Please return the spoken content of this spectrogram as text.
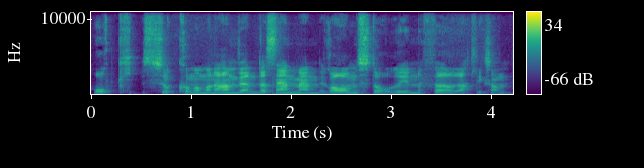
Och så kommer man att använda Sandman ramstoryn för att liksom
